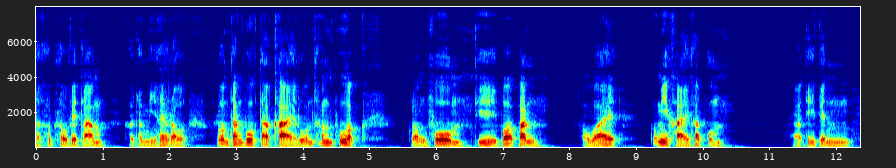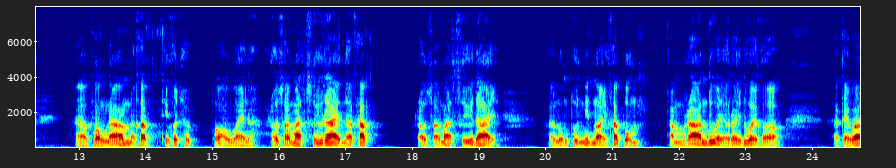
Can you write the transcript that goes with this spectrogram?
นะครับ เราไปถามเขาจะมีให้เรารวมทั้งพวกตาข่ายรวมทั้งพวกกล่องโฟมที่เพาะพันธุ์เอาไว้ก็มีขายครับผมที่เป็นอฟองน้ำนะครับ ที่เขาจะเพาะเอาไว้นะเราสามารถซื้อได้นะครับ เราสามารถซื้อได้ ลงทุนนิดหน่อยครับผมทำร้านด้วยอะไรด้วยก็ แต่ว่า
